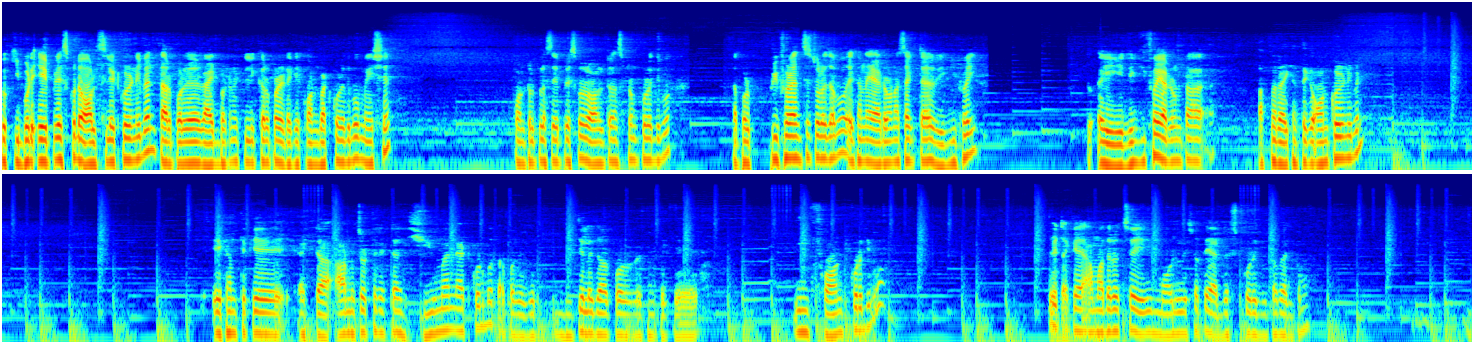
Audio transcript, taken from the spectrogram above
কিবোর্ডে A press করে all select করে নেবেন, তারপরে রাইট বাটনে ক্লিক করার পর এটাকে কনভার্ট করে দেবো মেশে কন্ট্রোল প্লাস এ প্রেস করে অল ট্রান্সফর্ম করে দিব। তারপর প্রিফারেন্সে চলে যাব, এখানে অ্যাড অন আছে একটা রিগিফাই তো এই রিগিফাই অ্যাড অনটা আপনারা এখান থেকে অন করে নেবেন। এখান থেকে একটা আর্মেচার থেকে একটা হিউম্যান অ্যাড করব, তারপরে ডিটেলে যাওয়ার পর এখান থেকে ইন ফন্ট করে দিব। তো এটাকে আমাদের হচ্ছে এই মডেলের সাথে অ্যাডজাস্ট করে দিতে হবে একদম।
